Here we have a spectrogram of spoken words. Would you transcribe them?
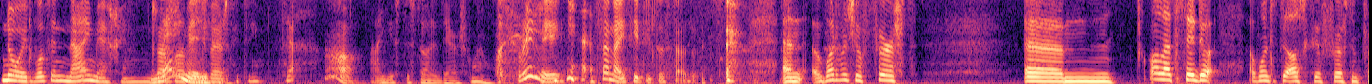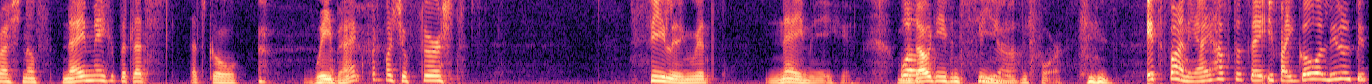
No, it was in Nijmegen, Radboud Nijmegen? University. Oh, I used to study there as well. Really? Yes. It's a nice city to study. with. And uh, what was your first? Um, well, let's say the, I wanted to ask your first impression of Nijmegen, but let's let's go way back. What was your first feeling with Nijmegen Well, without even seeing yeah. it before? it's funny. I have to say, if I go a little bit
